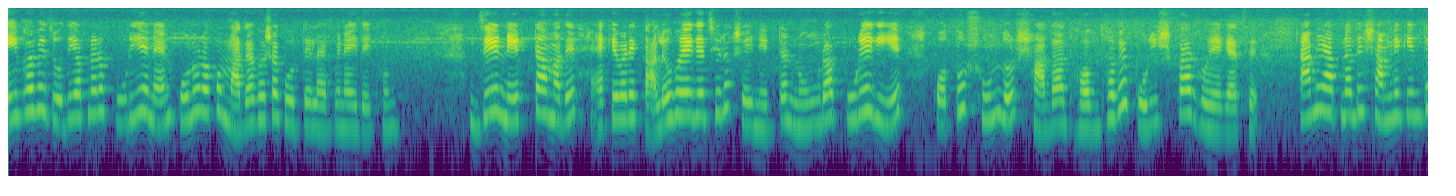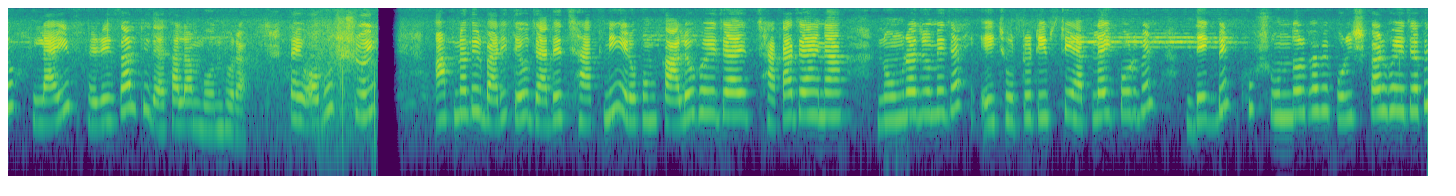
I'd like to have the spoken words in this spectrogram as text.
এইভাবে যদি আপনারা পুড়িয়ে নেন, কোনো রকম মাজা ঘষা করতে লাগবে না, এই দেখুন। যে নেটটা আমাদের একেবারে কালো হয়ে গেছিল, সেই নেটটা নোংরা পুড়ে গিয়ে কত সুন্দর সাদা ধবধবে পরিষ্কার হয়ে গেছে। আমি আপনাদের সামনে কিন্তু লাইভ রেজাল্টই দেখালাম বন্ধুরা। তাই অবশ্যই আপনাদের বাড়িতেও যাদের ছাঁকনি এরকম কালো হয়ে যায়, ছাকা যায় না, নোংরা জমে যায়, এই ছোট্ট টিপসটি অ্যাপ্লাই করবেন। দেখবেন খুব সুন্দরভাবে পরিষ্কার হয়ে যাবে।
